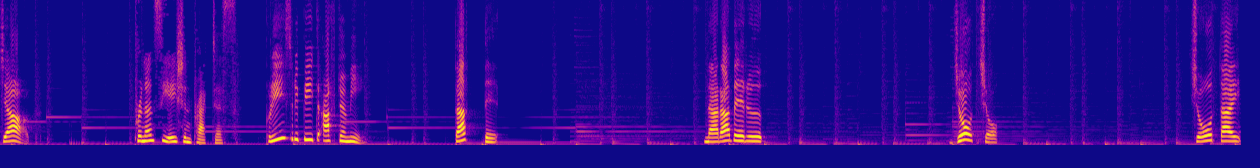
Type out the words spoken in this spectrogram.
job. Pronunciation practice. Please repeat after me. だって 並べる情緒状態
